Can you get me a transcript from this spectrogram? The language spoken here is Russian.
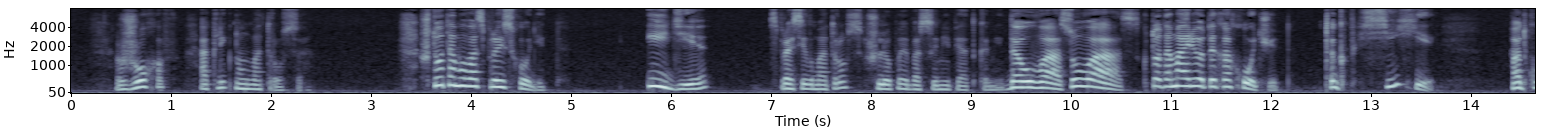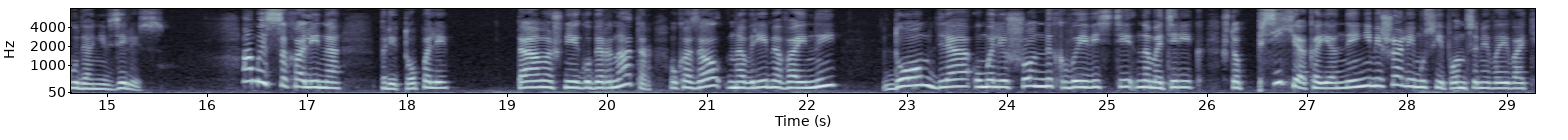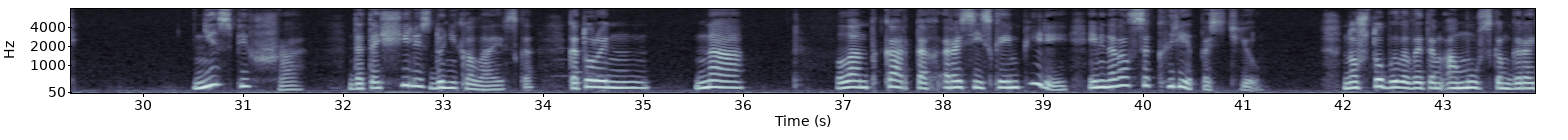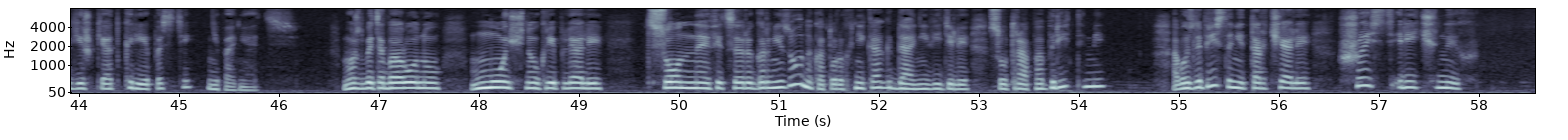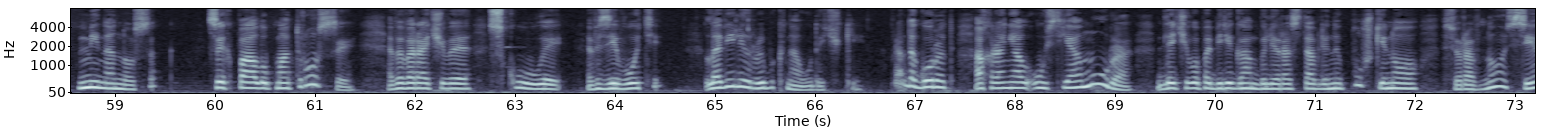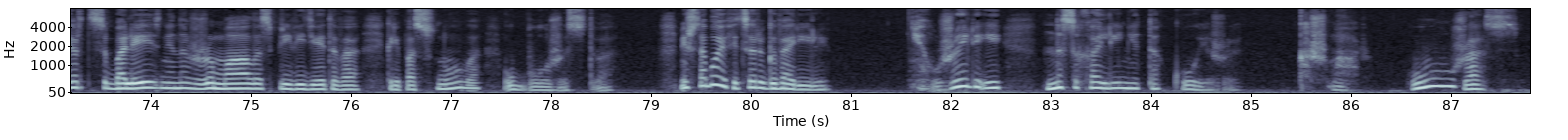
Жохов — окликнул матроса. Что там у вас происходит? Иди, спросил матрос, шлепая босыми пятками. Да у вас, у вас, кто там орет и хохочет. Так психи. Откуда они взялись? А мы с Сахалина притопали. Тамошний губернатор указал на время войны дом для умалишенных вывести на материк, чтоб психи окаянные не мешали ему с японцами воевать не спеша дотащились до Николаевска, который на ландкартах Российской империи именовался крепостью. Но что было в этом амурском городишке от крепости, не понять. Может быть, оборону мощно укрепляли сонные офицеры гарнизона, которых никогда не видели с утра побритыми, а возле пристани торчали шесть речных миноносок, с их палуб матросы, выворачивая скулы в зевоте, ловили рыбок на удочки. Правда, город охранял устье Амура, для чего по берегам были расставлены пушки, но все равно сердце болезненно сжималось при виде этого крепостного убожества. Меж собой офицеры говорили, неужели и на Сахалине такой же? Кошмар, ужас!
